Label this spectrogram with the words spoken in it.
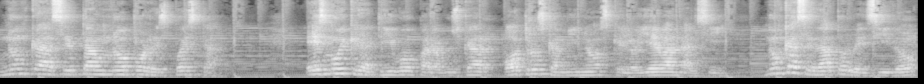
nunca acepta un no por respuesta. Es muy creativo para buscar otros caminos que lo llevan al sí. Nunca se da por vencido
